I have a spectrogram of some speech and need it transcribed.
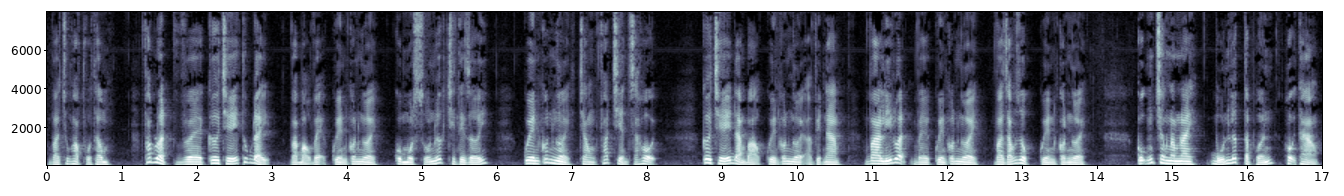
và trung học phổ thông, pháp luật về cơ chế thúc đẩy và bảo vệ quyền con người của một số nước trên thế giới, quyền con người trong phát triển xã hội, cơ chế đảm bảo quyền con người ở Việt Nam và lý luận về quyền con người và giáo dục quyền con người. Cũng trong năm nay, 4 lớp tập huấn, hội thảo,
